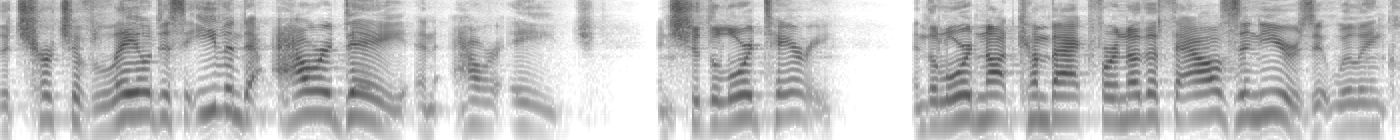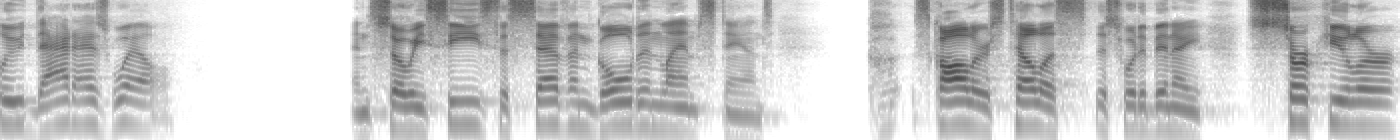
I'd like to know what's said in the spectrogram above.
the church of Laodicea, even to our day and our age. And should the Lord tarry and the Lord not come back for another thousand years, it will include that as well. And so he sees the seven golden lampstands. Scholars tell us this would have been a circular,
